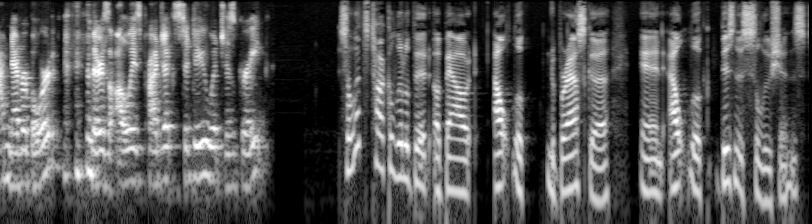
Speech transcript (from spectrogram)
I'm never bored. There's always projects to do, which is great. So let's talk a little bit about Outlook Nebraska and Outlook Business Solutions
